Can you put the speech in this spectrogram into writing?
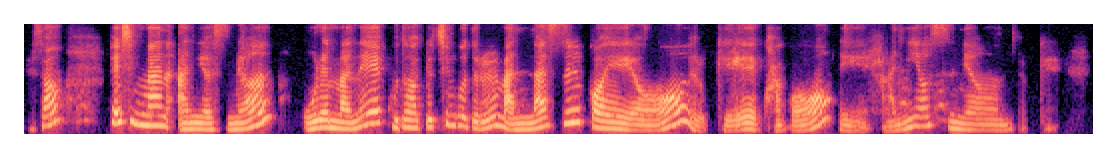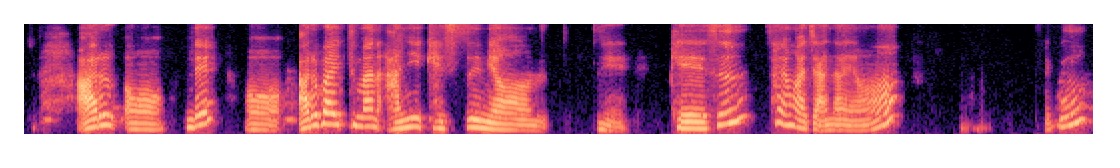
그래서 회식만 아니었으면 오랜만에 고등학교 친구들을 만났을 거예요. 이렇게 과거 예, 아니었으면 이렇게 아르 어 근데 어 아르바이트만 아니겠으면 예, get은 사용하지 않아요. 그리고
